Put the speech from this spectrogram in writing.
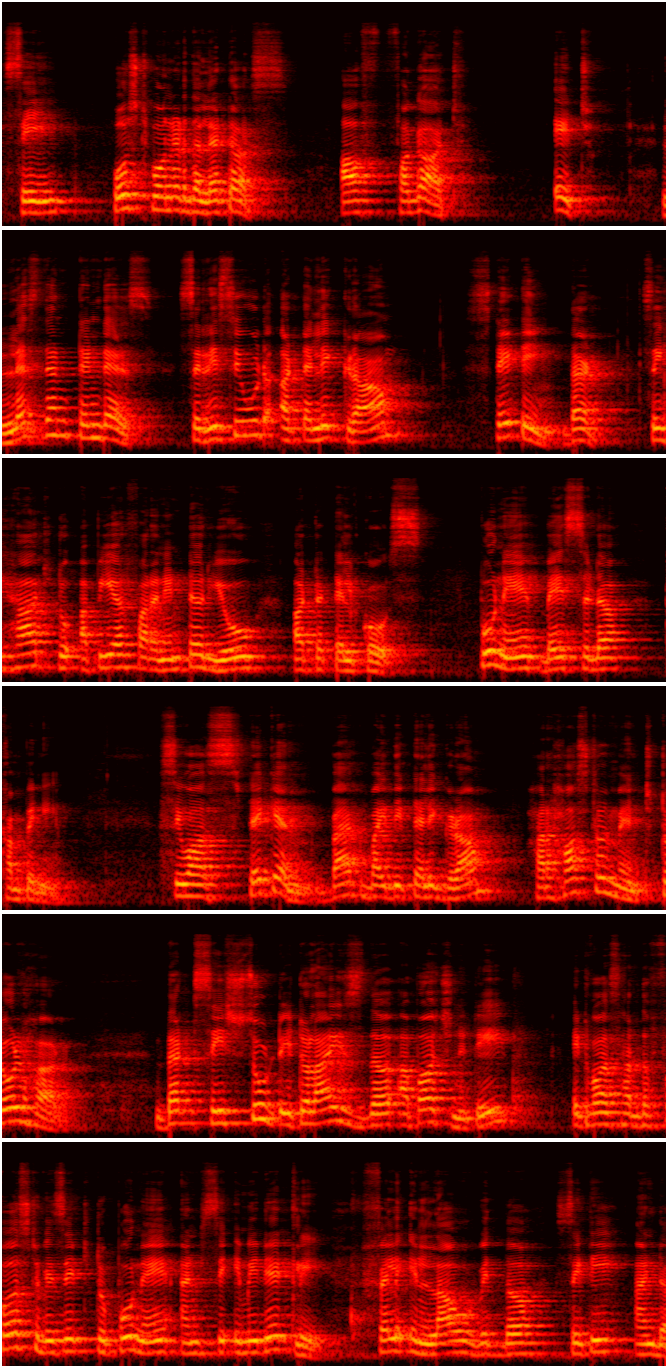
She postponed the letters of forgot it. Less than 10 days, she received a telegram stating that she had to appear for an interview at Telco's Pune based company. She was taken back by the telegram her hostel mate told her that she should utilize the opportunity. It was her the first visit to Pune and she immediately fell in love with the city and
